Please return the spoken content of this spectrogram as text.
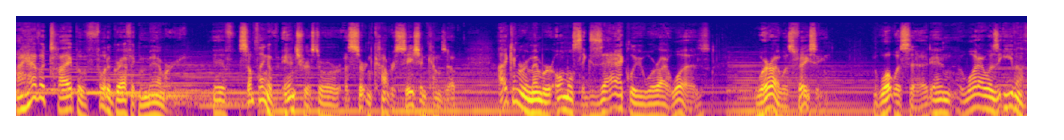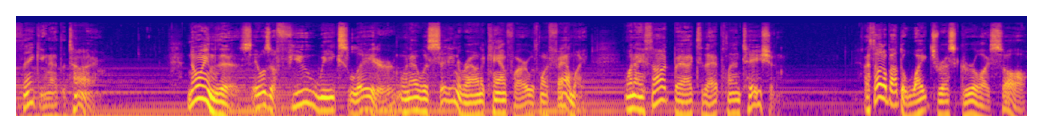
I have a type of photographic memory. If something of interest or a certain conversation comes up, I can remember almost exactly where I was, where I was facing, what was said, and what I was even thinking at the time. Knowing this, it was a few weeks later when I was sitting around a campfire with my family when I thought back to that plantation. I thought about the white dressed girl I saw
